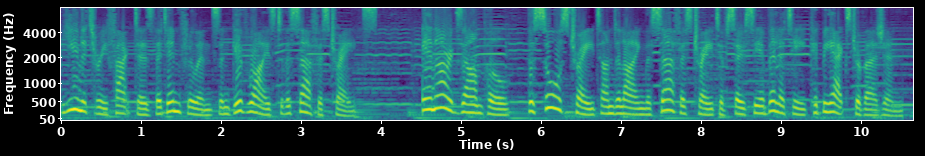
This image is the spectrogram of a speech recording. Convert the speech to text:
unitary factors that influence and give rise to the surface traits. In our example, the source trait underlying the surface trait of sociability could be extroversion.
